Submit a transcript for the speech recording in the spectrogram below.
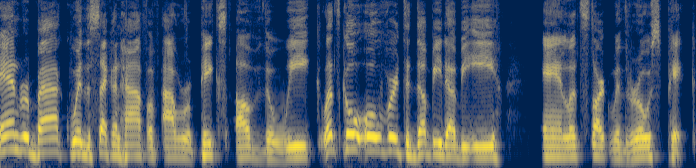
And we're back with the second half of our picks of the week. Let's go over to WWE and let's start with Ro's pick.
